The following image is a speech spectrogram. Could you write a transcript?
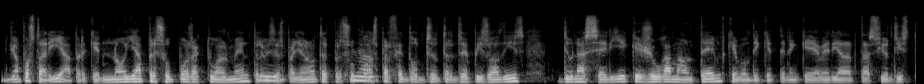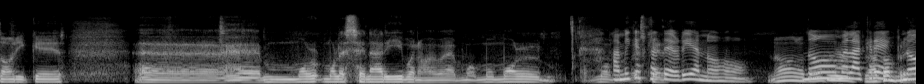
jo apostaria, perquè no hi ha pressupost actualment, Televisió mm. Espanyola no té pressupost No. per fer 12 o 13 episodis d'una sèrie que juga amb el temps, que vol dir que tenen que haver-hi adaptacions històriques, eh, molt, molt escenari, bueno, eh, molt... molt, molt A mi aquesta que- teoria no... No, no, No, te- me la no crec, compres? no,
